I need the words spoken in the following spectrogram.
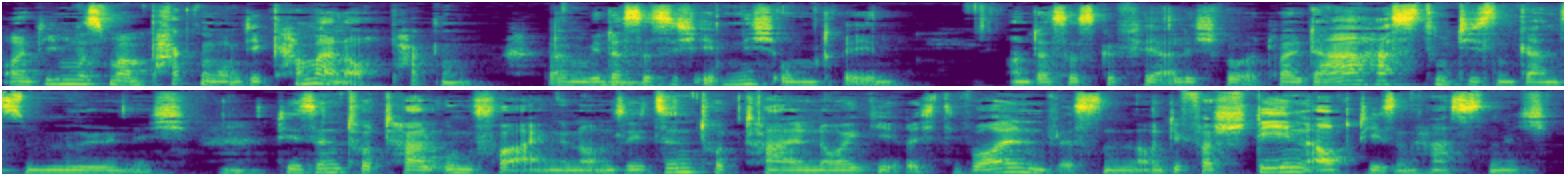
Und die muss man packen und die kann man auch packen irgendwie, dass mhm. sie sich eben nicht umdrehen. und dass es gefährlich wird, weil da hast du diesen ganzen Müll nicht. Mhm. Die sind total unvoreingenommen, sie sind total neugierig, die wollen wissen und die verstehen auch diesen Hass nicht.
